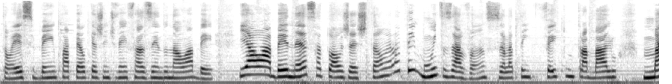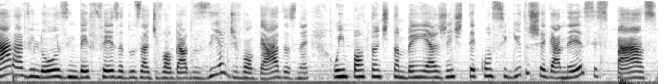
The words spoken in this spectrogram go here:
Então, esse bem o papel que a gente vem fazendo na OAB. E a OAB, nessa atual gestão, ela tem muitos avanços, ela tem feito um trabalho maravilhoso em defesa dos advogados e advogadas, né? O importante também é a gente ter conseguido chegar nesse espaço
